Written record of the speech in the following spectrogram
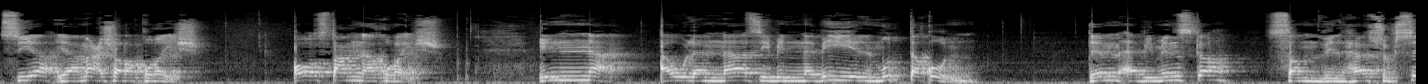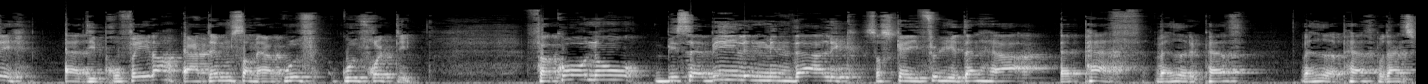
siger, Ja ma'ashara Quraysh, og stammen af Quraysh, Inna awlan nasi bin nabiyil muttaqun. Dem af de mennesker, som vil have succes af de profeter, er dem, som er Gud, gudfrygtige. Fakunu bisabilin min dhalik. Så skal I følge den her uh, path. Hvad hedder det path? Hvad hedder path på dansk?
